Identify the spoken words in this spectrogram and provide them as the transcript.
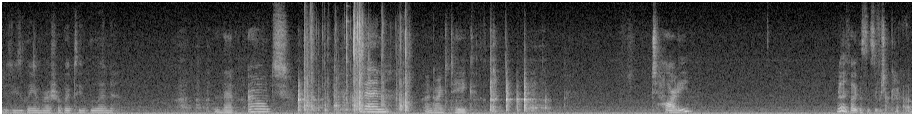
Just use a clean brush real quick to blend that out. Then I'm going to take Tardy. Really feel like this is super shock shadow.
